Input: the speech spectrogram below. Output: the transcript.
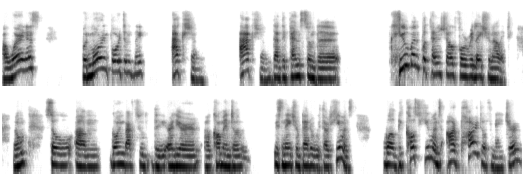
awareness, but more importantly, action. Action that depends on the human potential for relationality. So, um, going back to the earlier uh, comment of is nature better without humans? Well, because humans are part of nature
